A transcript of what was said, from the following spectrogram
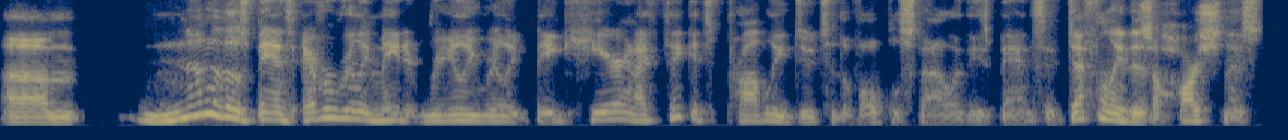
Um, none of those bands ever really made it really, really big here. And I think it's probably due to the vocal style of these bands. It definitely there's a harshness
